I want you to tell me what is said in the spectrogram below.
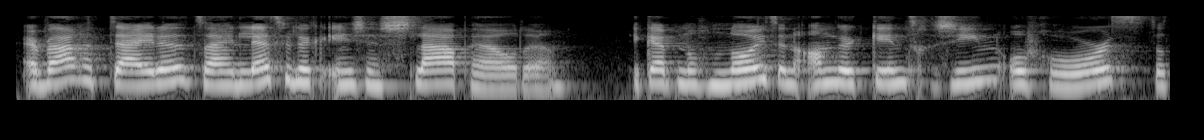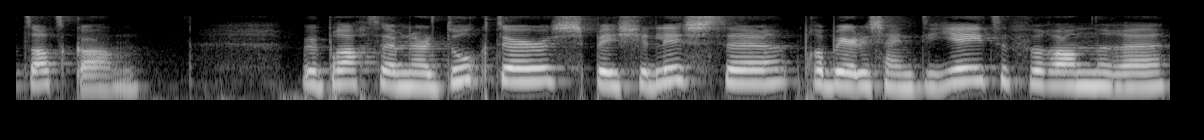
Er waren tijden dat hij letterlijk in zijn slaap huilde. Ik heb nog nooit een ander kind gezien of gehoord dat dat kan. We brachten hem naar dokters, specialisten, probeerden zijn dieet te veranderen.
